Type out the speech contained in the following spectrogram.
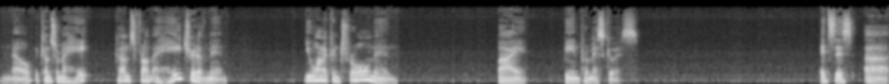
No, it comes from a hate comes from a hatred of men. You want to control men by being promiscuous. It's this, uh,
